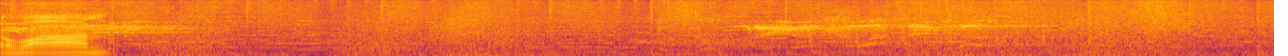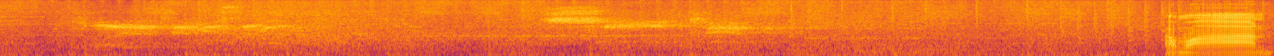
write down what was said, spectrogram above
リサ Come on.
